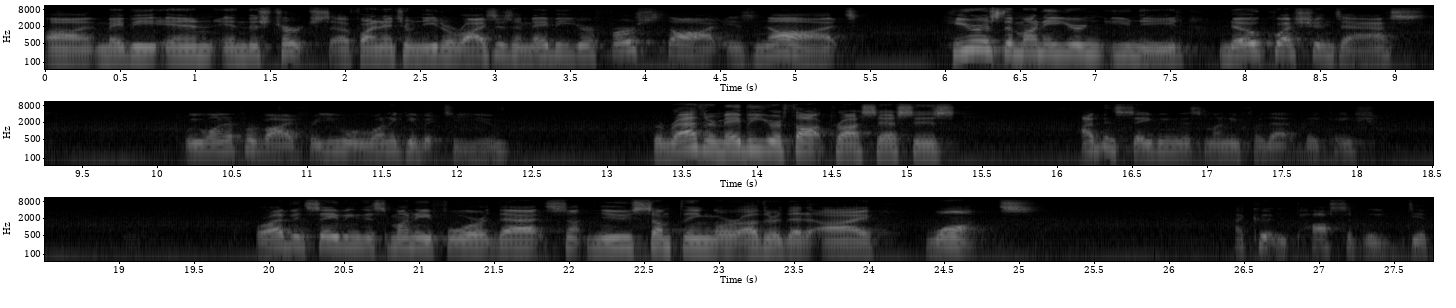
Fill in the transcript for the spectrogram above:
uh, maybe in, in this church, a financial need arises, and maybe your first thought is not, here is the money you you need, no questions asked. We want to provide for you, we want to give it to you. But rather, maybe your thought process is, I've been saving this money for that vacation. Or I've been saving this money for that new something or other that I want. I couldn't possibly dip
